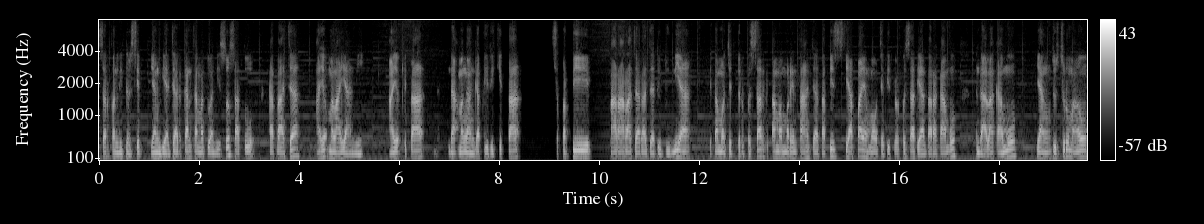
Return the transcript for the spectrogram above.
servant leadership yang diajarkan sama Tuhan Yesus satu kata aja, ayo melayani. Ayo kita tidak menganggap diri kita seperti para raja-raja di dunia. Kita mau jadi terbesar, kita memerintah aja. Tapi siapa yang mau jadi terbesar di antara kamu, hendaklah kamu yang justru mau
